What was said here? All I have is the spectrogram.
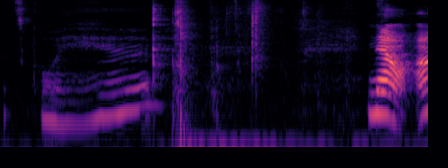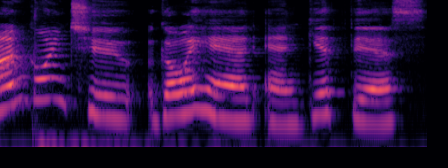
Let's go ahead. Now I'm going to go ahead and get this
